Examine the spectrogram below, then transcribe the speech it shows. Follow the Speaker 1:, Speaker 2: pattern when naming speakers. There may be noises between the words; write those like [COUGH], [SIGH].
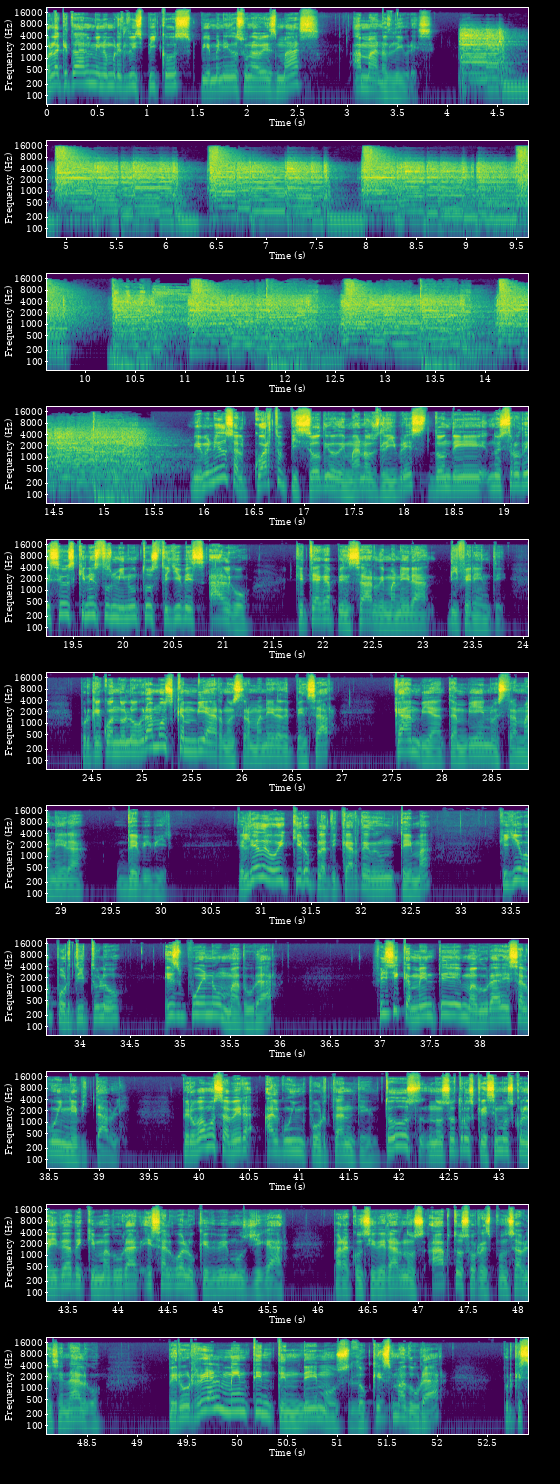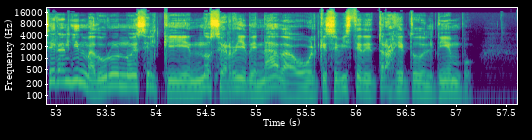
Speaker 1: Hola, ¿qué tal? Mi nombre es Luis Picos. Bienvenidos una vez más a Manos Libres. Bienvenidos al cuarto episodio de Manos Libres, donde nuestro deseo es que en estos minutos te lleves algo que te haga pensar de manera diferente. Porque cuando logramos cambiar nuestra manera de pensar, cambia también nuestra manera de vivir. El día de hoy quiero platicarte de un tema que lleva por título ¿Es bueno madurar? Físicamente madurar es algo inevitable, pero vamos a ver algo importante. Todos nosotros crecemos con la idea de que madurar es algo a lo que debemos llegar para considerarnos aptos o responsables en algo. Pero ¿realmente entendemos lo que es madurar? Porque ser alguien maduro no es el que no se ríe de nada o el que se viste de traje todo el tiempo.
